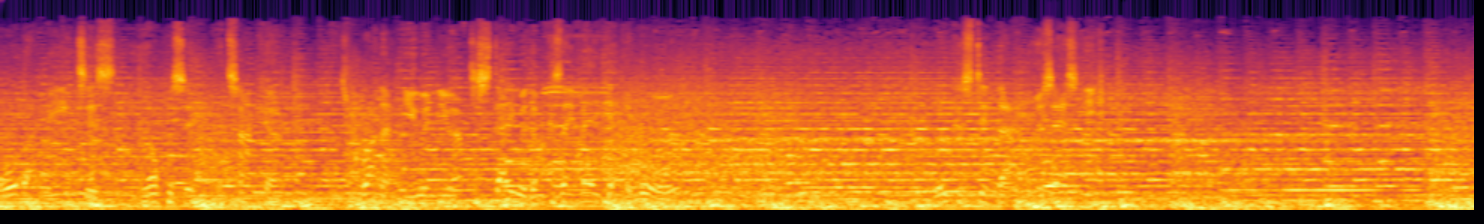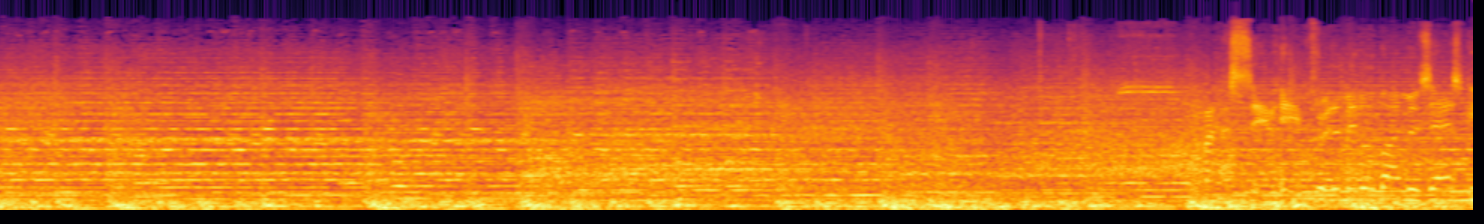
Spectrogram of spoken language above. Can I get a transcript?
All that means is the opposite attacker has run at you and you have to stay with them because they may get the ball. Lucas did that, Muserskiy by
